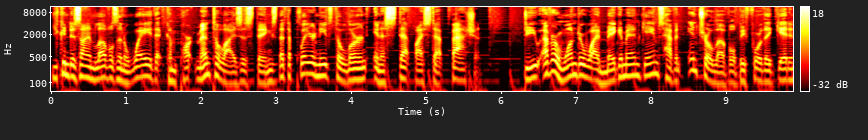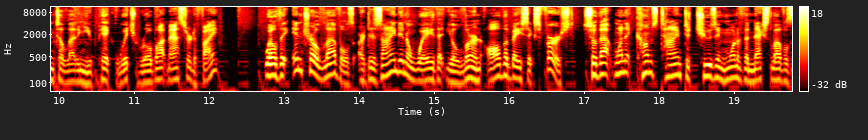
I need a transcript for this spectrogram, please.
you can design levels in a way that compartmentalizes things that the player needs to learn in a step-by-step -step fashion. Do you ever wonder why Mega Man games have an intro level before they get into letting you pick which Robot Master to fight? Well, the intro levels are designed in a way that you'll learn all the basics first, so that when it comes time to choosing one of the next levels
